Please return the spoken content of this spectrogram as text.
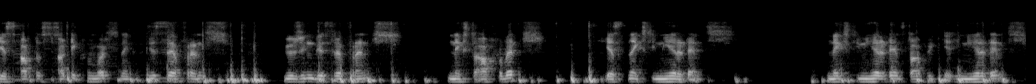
yes after static members next this reference using this reference next afterwards yes next inheritance. Next inheritance topic inheritance.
